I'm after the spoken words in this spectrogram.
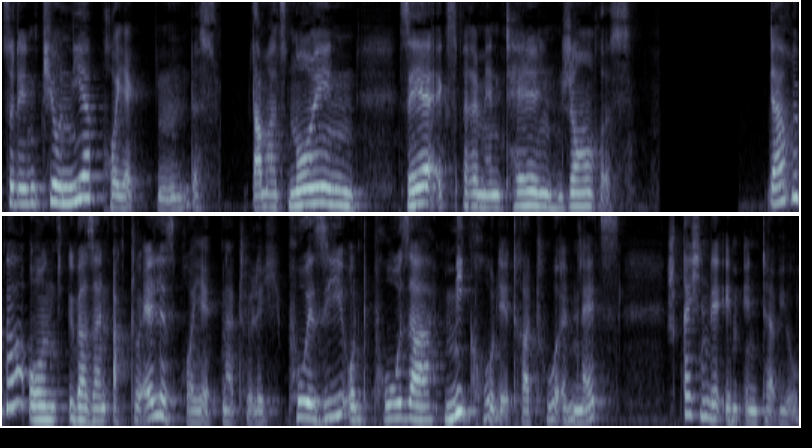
zu den Pionierprojekten des damals neuen, sehr experimentellen Genres. Darüber und über sein aktuelles Projekt natürlich, Poesie und Prosa Mikroliteratur im Netz, sprechen wir im Interview.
